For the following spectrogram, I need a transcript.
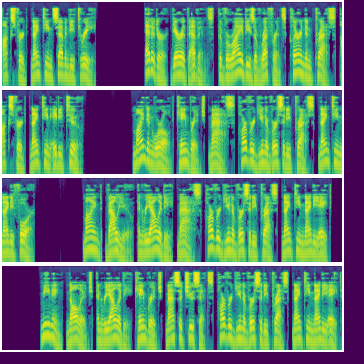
Oxford, 1973 Editor Gareth Evans, The Varieties of Reference Clarendon Press, Oxford, 1982 Mind and World Cambridge, Mass., Harvard University Press, 1994 Mind, Value, and Reality, Mass., Harvard University Press, 1998 Meaning, Knowledge, and Reality. Cambridge, Massachusetts, Harvard University Press, 1998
